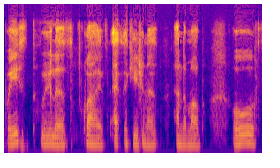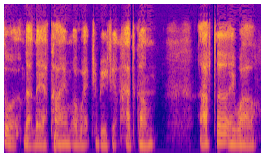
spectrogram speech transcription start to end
Priests, rulers, scribes, executioners, and the mob all thought that their time of retribution had come. After a while,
